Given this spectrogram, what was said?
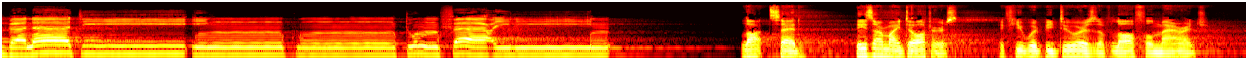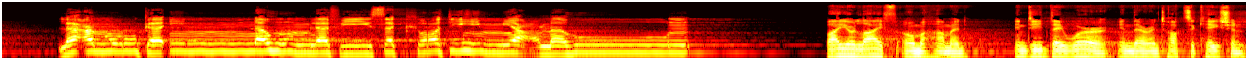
بناتي إن كنتم فاعلين Lot said, These are my daughters, if you would be doers of lawful marriage. لعمرك إنهم لفي سكرتهم يعمهون By your life, O Muhammad, indeed they were, in their intoxication,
